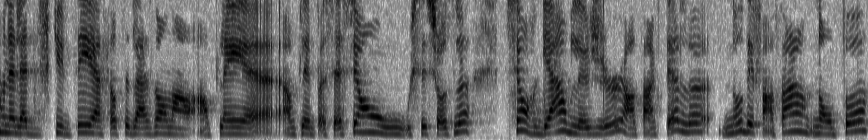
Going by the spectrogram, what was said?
on a de la difficulté à sortir de la zone en, plein, euh, en pleine possession ou, ces choses-là. Si on regarde le jeu en tant que tel, nos défenseurs n'ont pas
